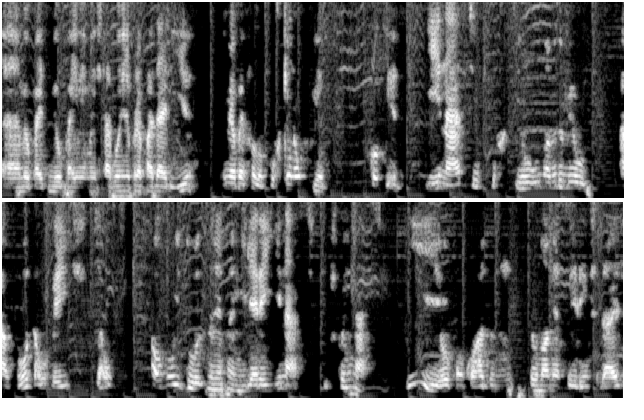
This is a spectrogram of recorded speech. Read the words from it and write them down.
Ah, meu, pai, meu pai e minha mãe estavam indo pra padaria e meu pai falou, por que não Pedro? Ficou Pedro. E Inácio, porque o nome do meu avô, talvez, que é um- algum idoso da minha família, era Ignácio. E ficou Inácio. E eu concordo, seu nome é a sua identidade,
